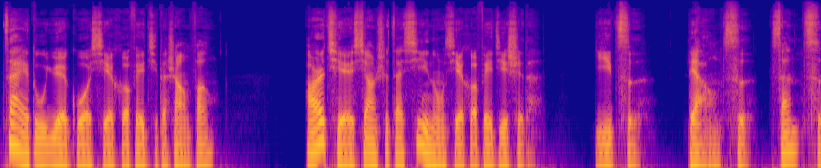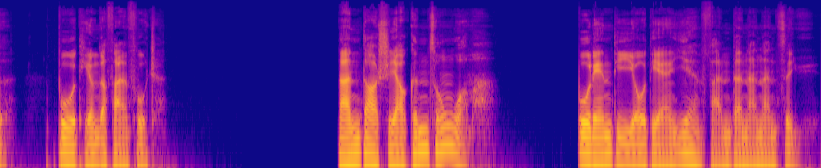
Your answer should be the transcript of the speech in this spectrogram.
再度越过协和飞机的上方，而且像是在戏弄协和飞机似的，一次、两次。三次，不停的反复着。难道是要跟踪我吗？布连蒂有点厌烦的喃喃自语。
